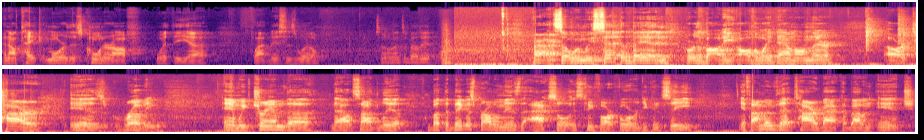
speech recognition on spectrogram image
And I'll take more of this corner off with the uh, flap disc as well. So that's about it. All right, so when we set the bed or the body all the way down on there, our tire is rubbing and we've trimmed the, the outside lip, but the biggest problem is the axle is too far forward. You can see if I move that tire back about an inch,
